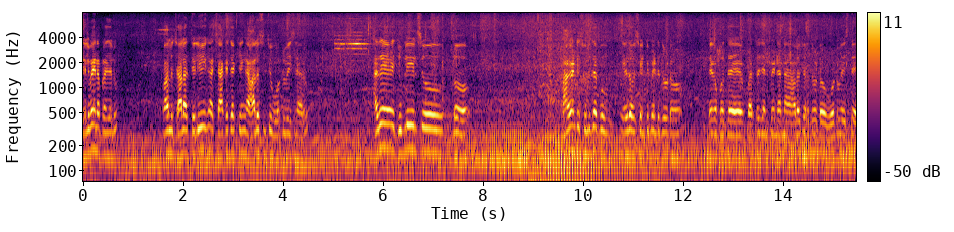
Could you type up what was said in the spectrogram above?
తెలివైన ప్రజలు. వాళ్ళు చాలా తెలివిగా చాకచక్యంగా ఆలోచించి ఓట్లు వేసినారు. అదే జూబ్లీ హిల్స్లో మాగంటి సునీతకు ఏదో సెంటిమెంట్ తోటో లేకపోతే భర్త చనిపోయిందన్న ఆలోచనతో ఓటు వేస్తే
